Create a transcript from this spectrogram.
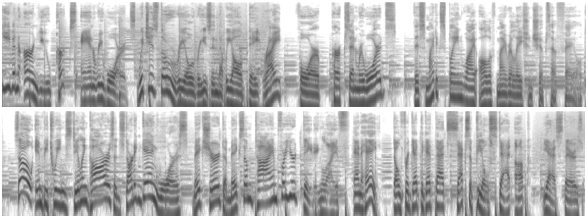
even earn you perks and rewards, which is the real reason that we all date, right? For perks and rewards? This might explain why all of my relationships have failed. So, in between stealing cars and starting gang wars, make sure to make some time for your dating life. And hey, don't forget to get that sex appeal stat up. Yes, there's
